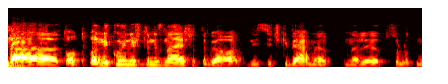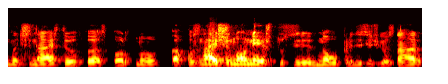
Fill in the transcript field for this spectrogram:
Да, то, то никой нищо не знаеше тогава. Ние всички бяхме нали, абсолютно начинаещи в този спорт, но ако знаеш едно нещо си много преди всички останали.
